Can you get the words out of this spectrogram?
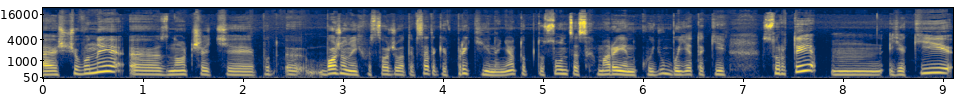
Е, що вони, е, значить, е, бажано їх висаджувати все-таки в притінення, тобто сонце з хмаринкою, бо є такі сорти, які,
